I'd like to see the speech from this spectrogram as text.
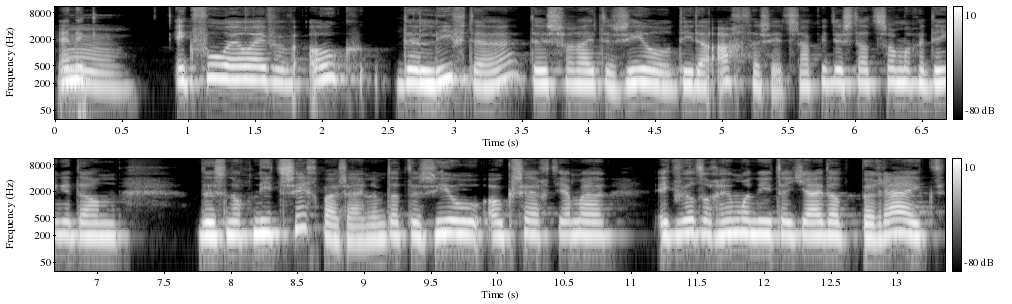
En ik, hmm. ik voel heel even ook de liefde, dus vanuit de ziel die daarachter zit. Snap je? Dus dat sommige dingen dan dus nog niet zichtbaar zijn. Omdat de ziel ook zegt, ja maar ik wil toch helemaal niet dat jij dat bereikt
